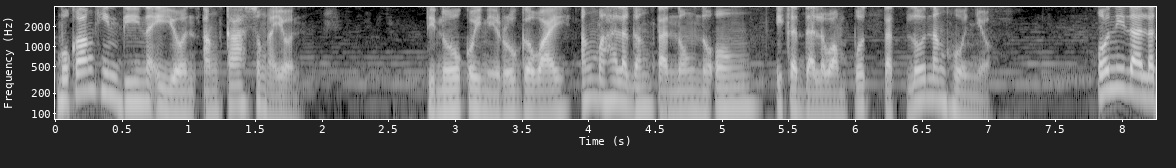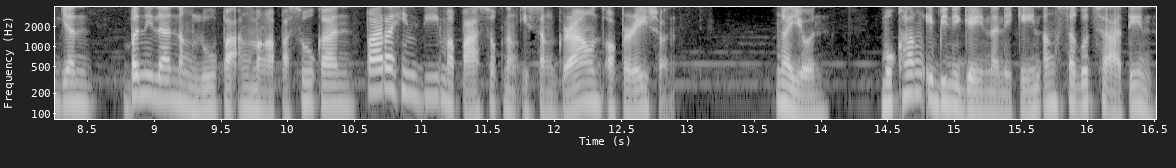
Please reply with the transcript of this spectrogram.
Mukhang hindi na iyon ang kaso ngayon. Tinukoy ni Rugaway ang mahalagang tanong noong ika-23 ng Hunyo. O nilalagyan ba nila ng lupa ang mga pasukan para hindi mapasok ng isang ground operation? Ngayon, mukhang ibinigay na ni Kane ang sagot sa atin.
